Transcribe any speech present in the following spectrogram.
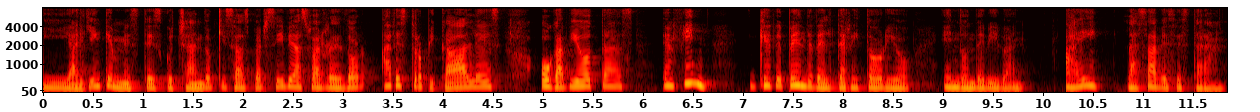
y alguien que me esté escuchando quizás percibe a su alrededor aves tropicales o gaviotas, en fin, que depende del territorio en donde vivan. Ahí las aves estarán.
